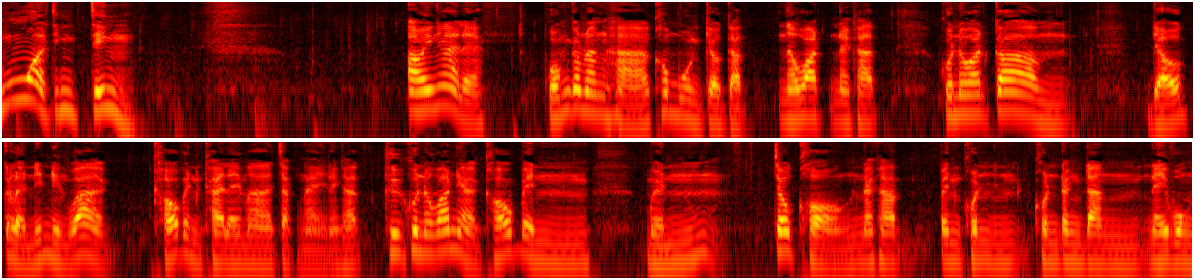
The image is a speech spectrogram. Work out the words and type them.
มั่วจริง ๆ เอาง่ายๆเลย ผมกำลังหาข้อมูลเกี่ยวกับนวัดนะครับ คุณนวัดก็เดี๋ยวเกริ่นนิดหนึ่งว่าเขาเป็นใครอะไรมาจากไหนนะครับ คือคุณนวัดเนี่ยเขาเป็นเหมือนเจ้าของนะครับ เป็นคนคนดังๆในวง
